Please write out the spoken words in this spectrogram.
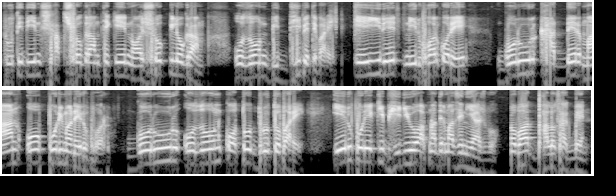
প্রতিদিন সাতশো গ্রাম থেকে নয়শো কিলোগ্রাম ওজন বৃদ্ধি পেতে পারে। এই রেট নির্ভর করে গরুর খাদ্যের মান ও পরিমাণের উপর। গরুর ওজন কত দ্রুত বাড়ে? এর উপরে একটি ভিডিও আপনাদের মাঝে নিয়ে আসব। ধন্যবাদ, ভালো থাকবেন।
